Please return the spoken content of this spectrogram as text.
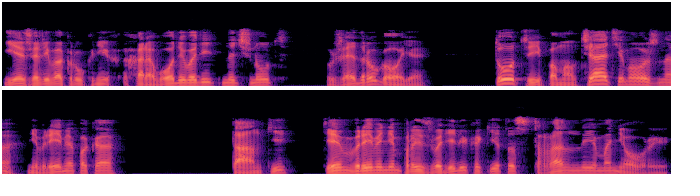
Ежели вокруг них хороводы водить начнут, уже другое. Тут и помолчать можно, не время пока. Танки тем временем производили какие-то странные маневры.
